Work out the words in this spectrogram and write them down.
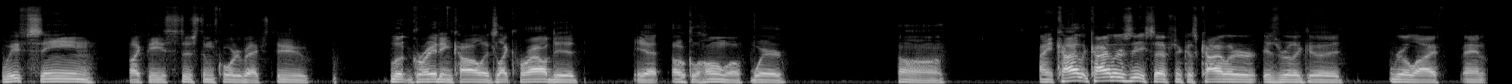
We've seen like these system quarterbacks too look great in college, like Corral did at Oklahoma, where uh, I mean Kyler Kyler's the exception because Kyler is really good real life and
